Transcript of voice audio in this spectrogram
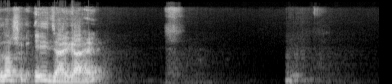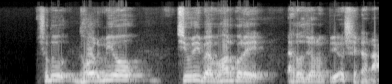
দর্শক, এই জায়গায় শুধু ধর্মীয় থিওরি ব্যবহার করে এত জনপ্রিয় সেটা না।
